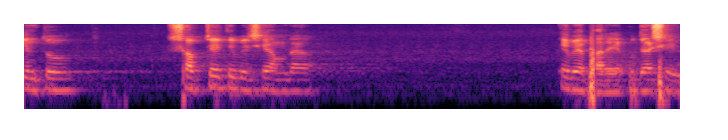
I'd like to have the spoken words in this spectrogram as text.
কিন্তু সবচাইতে বেশি আমরা এ ব্যাপারে উদাসীন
